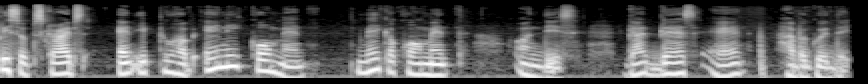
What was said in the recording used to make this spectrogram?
please subscribe and if you have any comment, make a comment on this. God bless and have a good day.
